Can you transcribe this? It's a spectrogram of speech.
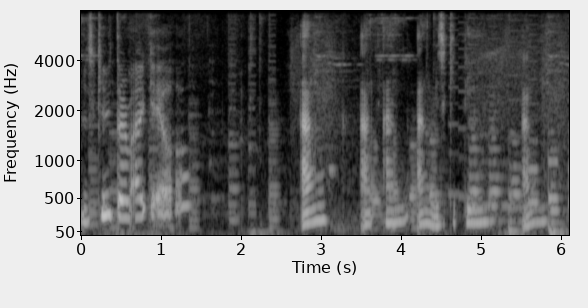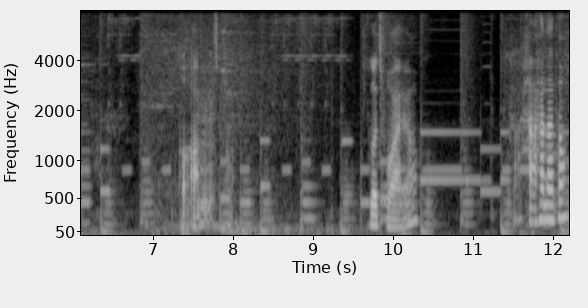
미즈키 똘 말게요. 앙 앙 앙 앙 미즈키띠. 앙. 어, 아, 잠깐. 이거 좋아요? 하, 하나 더?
